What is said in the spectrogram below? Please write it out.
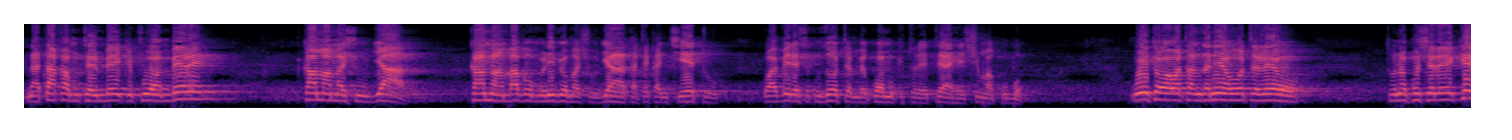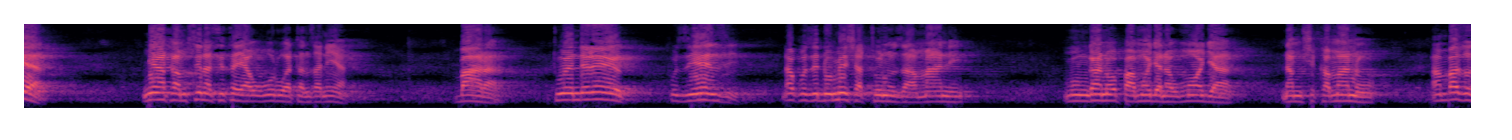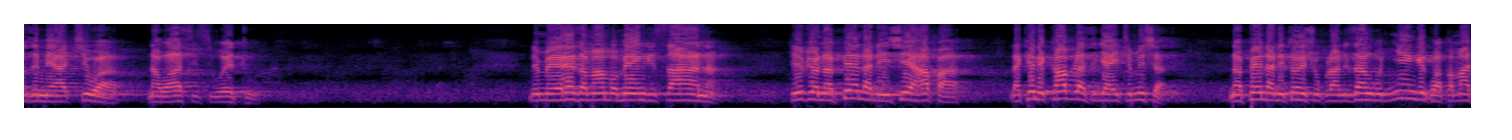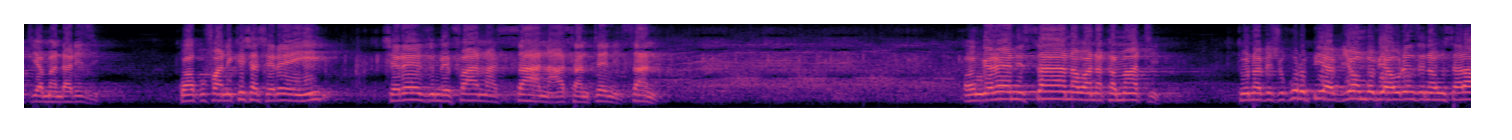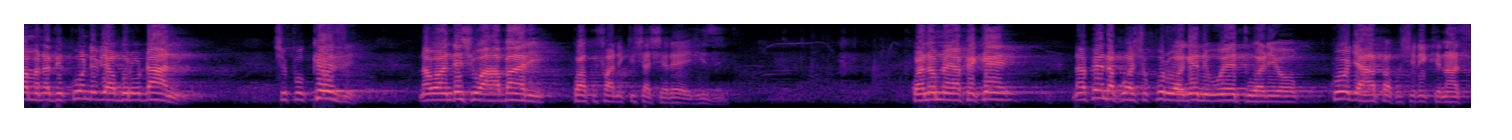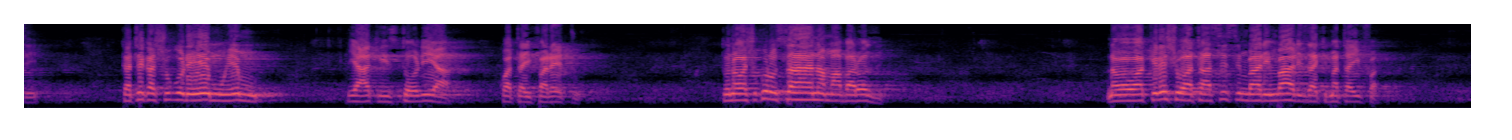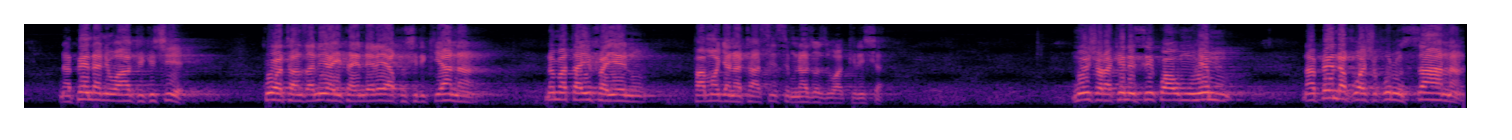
Nataka mtembee kifua mbele kama mashujaa, kama ambavyo mlivyo mashujaa katika nchi yetu, kwa vile siku zote mmekuwa mkituletea heshima kubwa. Wito wa Watanzania wote leo tunaposherehekea miaka hamsini na sita ya uhuru wa Tanzania bara, tuendelee kuzienzi na kuzidumisha tunu za amani, muungano pamoja na umoja na mshikamano ambazo zimeachiwa na waasisi wetu. Nimeeleza mambo mengi sana, hivyo napenda niishie hapa, lakini kabla sijahitimisha, napenda nitoe shukrani zangu nyingi kwa kamati ya maandalizi kwa kufanikisha sherehe hii. Sherehe zimefana sana, asanteni sana. Hongereni sana wanakamati. Tunavishukuru pia vyombo vya ulinzi na usalama na vikundi vya burudani chipukizi na waandishi wa habari kwa kufanikisha sherehe hizi. Kwa namna ya pekee, napenda kuwashukuru wageni wetu waliokuja hapa kushiriki nasi katika shughuli hii muhimu ya kihistoria kwa taifa letu. Tunawashukuru sana mabalozi na wawakilishi wa taasisi mbalimbali za kimataifa. Napenda niwahakikishie kuwa Tanzania itaendelea kushirikiana na mataifa yenu pamoja na taasisi mnazoziwakilisha. Mwisho lakini si kwa umuhimu, napenda kuwashukuru sana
